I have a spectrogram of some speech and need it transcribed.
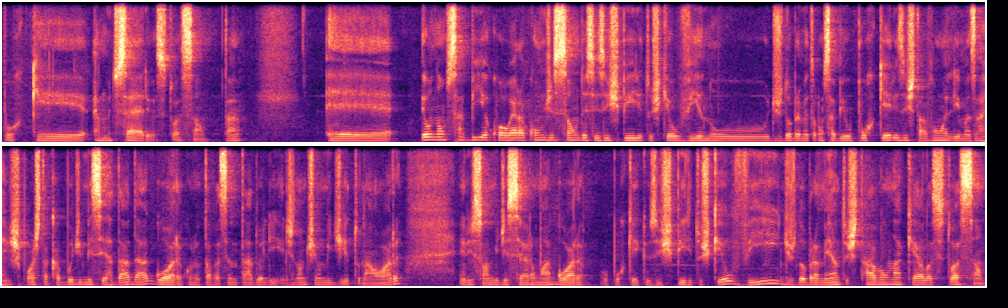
porque é muito sério a situação, tá? É, eu não sabia qual era a condição desses espíritos que eu vi no desdobramento, eu não sabia o porquê eles estavam ali, mas a resposta acabou de me ser dada agora, quando eu estava sentado ali. Eles não tinham me dito na hora, eles só me disseram agora o porquê que os espíritos que eu vi em desdobramento estavam naquela situação.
